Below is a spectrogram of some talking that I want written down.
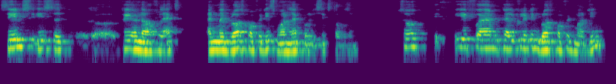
sales is uh, three and a half lakhs, and my gross profit is one lakh twenty six thousand. So if, if I am calculating gross profit margin,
